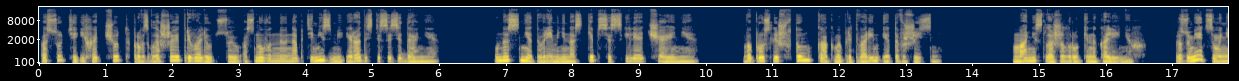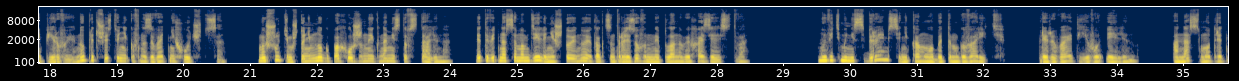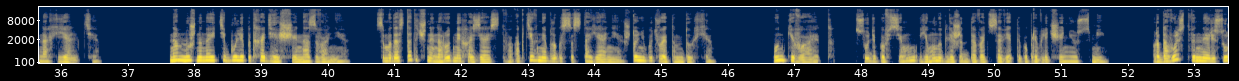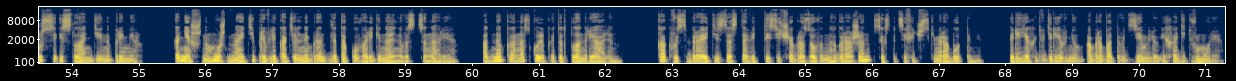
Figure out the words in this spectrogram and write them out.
По сути, их отчет провозглашает революцию, основанную на оптимизме и радости созидания. У нас нет времени на скепсис или отчаяние. Вопрос лишь в том, как мы притворим это в жизнь. Мани сложил руки на коленях. Разумеется, мы не первые, но предшественников называть не хочется. Мы шутим, что немного похожи на экономистов Сталина. Это ведь на самом деле не что иное, как централизованное плановое хозяйство. Но ведь мы не собираемся никому об этом говорить, прерывает его Эллен. Она смотрит на Хьяльти. Нам нужно найти более подходящее название. Самодостаточное народное хозяйство, активное благосостояние, что-нибудь в этом духе. Он кивает. Судя по всему, ему надлежит давать советы по привлечению СМИ. Продовольственные ресурсы Исландии, например. Конечно, можно найти привлекательный бренд для такого оригинального сценария. Однако, насколько этот план реален? Как вы собираетесь заставить тысячи образованных горожан с их специфическими работами переехать в деревню, обрабатывать землю и ходить в море?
